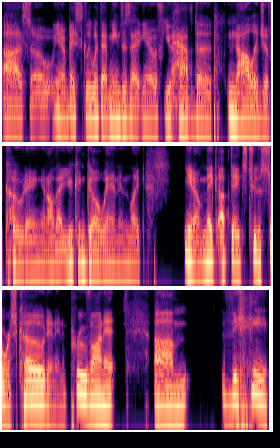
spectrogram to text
Uh, so, you know, basically what that means is that, you know, if you have the knowledge of coding and all that, you can go in and like, you know, make updates to the source code and, and improve on it. Um, the,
